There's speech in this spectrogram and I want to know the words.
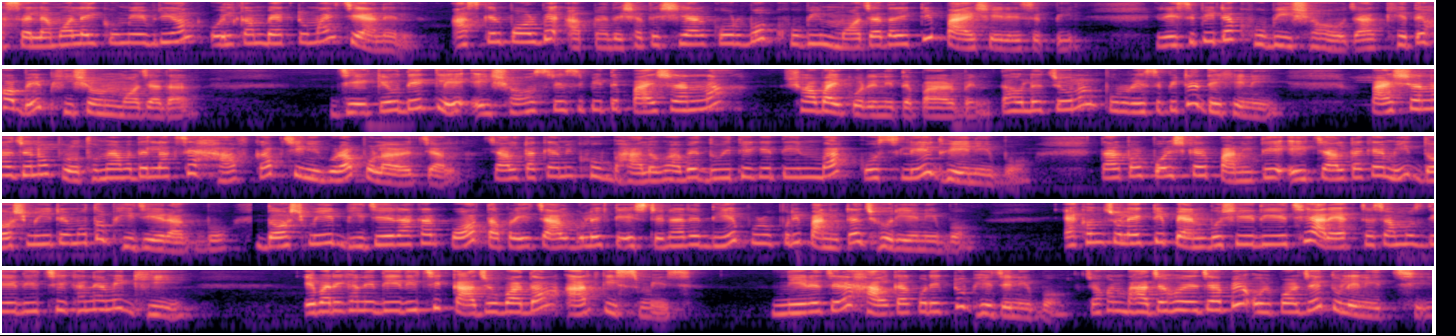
আসসালামু আলাইকুম everyone, welcome back to my channel. আজকের পর্বে আপনাদের সাথে শেয়ার করব খুবই মজাদার একটি পায়েসের রেসিপি। রেসিপিটা খুবই সহজ আর খেতে হবে ভীষণ মজাদার। যে কেউ দেখলে এই সহজ রেসিপিতে পায়েস রান্না সবাই করে নিতে পারবেন। তাহলে চলুন পুরো রেসিপিটা দেখে নিই। পায়েস রান্নার জন্য প্রথমে আমাদের লাগছে হাফ কাপ চিনি গুঁড়া পোলাওয়ের চাল। চালটাকে আমি খুব ভালোভাবে দুই থেকে তিনবার কষলিয়ে ধুয়ে নিব। তারপর পরিষ্কার পানিতে এই চালটাকে আমি দশ মিনিটের মতো ভিজিয়ে রাখব। দশ মিনিট ভিজিয়ে রাখার পর তারপর এই চালগুলো একটি স্ট্রেনারে দিয়ে পুরোপুরি পানিটা ঝরিয়ে নেব। এখন চুলায় একটি প্যান বসিয়ে দিয়েছি আর এক চা চামচ দিয়ে দিচ্ছি এখানে আমি ঘি। এবার এখানে দিয়ে দিচ্ছি কাজু বাদাম আর কিশমিশ। নেড়ে চেড়ে হালকা করে একটু ভেজে নেব। যখন ভাজা হয়ে যাবে ওই পর্যায়ে তুলে নিচ্ছি।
